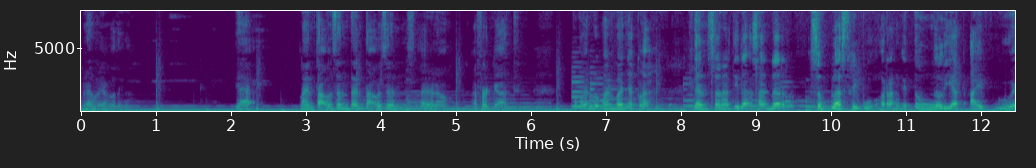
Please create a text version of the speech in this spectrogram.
Berapa ya waktu itu? Ya 9000 10000 I don't know. I forgot. Pokoknya lumayan banyak lah dan secara tidak sadar 11.000 orang itu ngeliat aib gue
